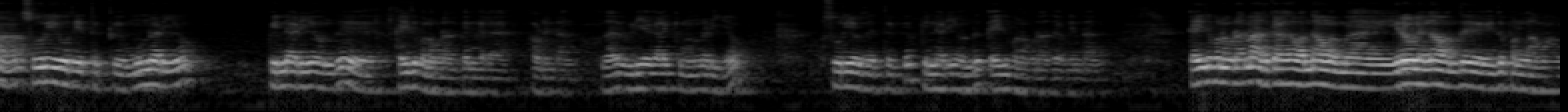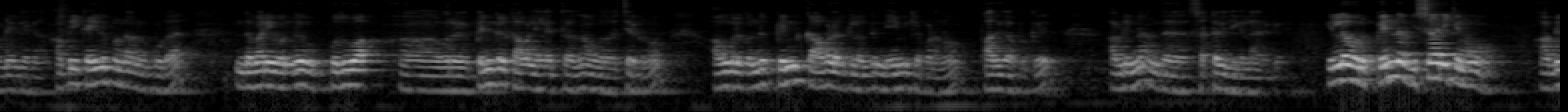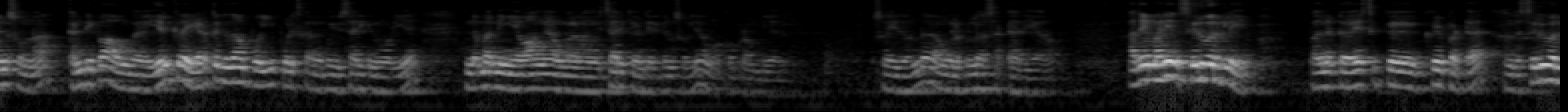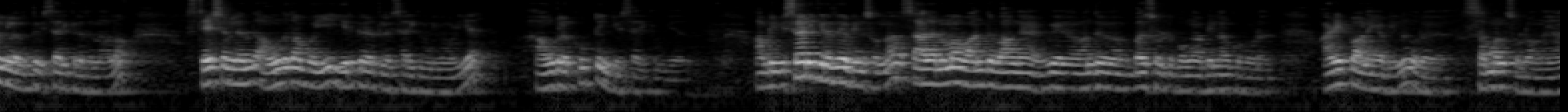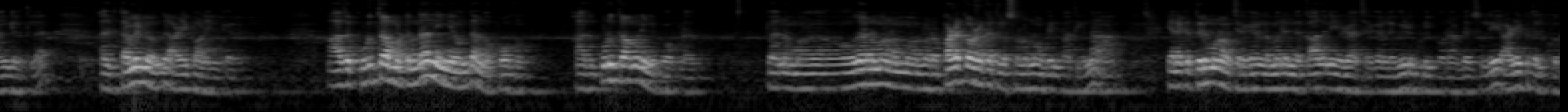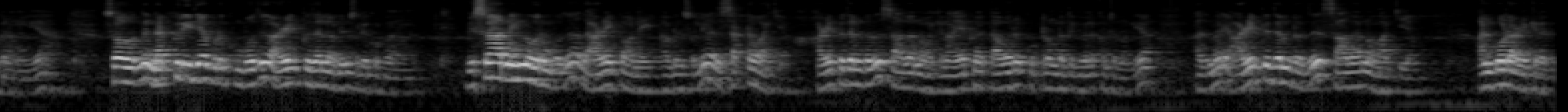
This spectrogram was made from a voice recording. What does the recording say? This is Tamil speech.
என்னன்னா சூரிய உதயத்துக்கு முன்னாடியும் பின்னாடியும் வந்து கைது பண்ணக்கூடாது பெண்களை அப்படின்றாங்க. அதாவது விடிய காலைக்கு முன்னாடியும் சூரிய உதயத்துக்கு பின்னாடியும் வந்து கைது பண்ணக்கூடாது அப்படின்றாங்க. கைது பண்ணக்கூடாதுன்னா அதுக்காக வந்து அவங்க இரவுலலாம் வந்து இது பண்ணலாமா அப்படின்னு கேட்குறாங்க. அப்படி கைது பண்ணாலும் கூட இந்த மாதிரி வந்து பொதுவாக ஒரு பெண்கள் காவல் நிலையத்தை தான் அவங்க வச்சுருக்கணும். அவங்களுக்கு வந்து பெண் காவலர்கள் வந்து நியமிக்கப்படணும் பாதுகாப்புக்கு அப்படின்னா அந்த சட்ட விதிகள்லாம் இருக்குது இல்லை ஒரு பெண்ணை விசாரிக்கணும் அப்படின்னு சொன்னால் கண்டிப்பாக அவங்க இருக்கிற இடத்துக்கு தான் போய் போலீஸ்காரங்க போய் விசாரிக்கணும் ஒழிய இந்த மாதிரி நீங்கள் வாங்க அவங்கள நாங்கள் விசாரிக்க வேண்டியிருக்குன்னு சொல்லி அவங்க கூப்பிட முடியாது. ஸோ இது வந்து அவங்களுக்குள்ள சட்ட அதிகாரம். அதே மாதிரி சிறுவர்களையும் பதினெட்டு வயசுக்கு கீழ்ப்பட்ட அந்த சிறுவர்களை வந்து விசாரிக்கிறதுனாலும் ஸ்டேஷன்லேருந்து அவங்க தான் போய் இருக்கிற இடத்துல விசாரிக்க முடியும் ஒழிய அவங்கள கூப்பிட்டு இங்கே விசாரிக்க முடியாது. அப்படி விசாரிக்கிறது அப்படின்னு சொன்னால் சாதாரணமாக வந்து வாங்க வந்து பதில் சொல்லிட்டு போங்க அப்படின்லாம் கூப்பிடக்கூடாது. அழைப்பானை அப்படின்னு ஒரு சம்மன் சொல்லுவாங்க ஆங்கிலத்தில். அதுக்கு தமிழில் வந்து அழைப்பாணைன்னு பேர். அது கொடுத்தா மட்டும்தான் நீங்கள் வந்து அங்கே போகணும். அது கொடுக்காம நீங்கள் போகக்கூடாது. இப்போ நம்ம உதாரணமாக நம்மளோட பழக்க வழக்கத்தில் சொல்லணும் அப்படின்னு பார்த்தீங்கன்னா எனக்கு திருமணம் வச்சுருக்கேன் இந்த மாதிரி இந்த காதணி விழா வச்சுருக்கேன் இல்லை வீடு குடி போகிறேன் அப்படின்னு சொல்லி அழைப்புதல் கொடுக்குறாங்க இல்லையா? ஸோ வந்து நட்பு ரீதியாக கொடுக்கும்போது அழைப்புதல் அப்படின்னு சொல்லி கொடுக்குறாங்க. விசாரணைன்னு வரும்போது அது அழைப்பாணை அப்படின்னு சொல்லி அது சட்ட வாக்கியம். அழைப்புதல்ன்றது சாதாரண வாக்கியம். நான் ஏற்கனவே தவறு குற்றம்ன்றதுக்கு விளக்கம் சொன்னோம் இல்லையா? அது மாதிரி அழைப்புதல்ன்றது சாதாரண வாக்கியம். அன்போடு அழைக்கிறது.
